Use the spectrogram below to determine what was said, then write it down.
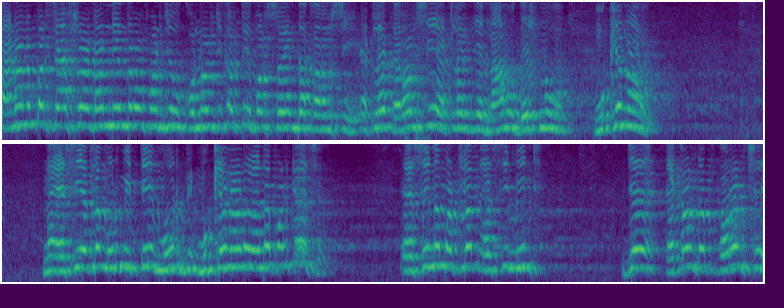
પાના નંબર ચારસો અઢારની અંદર પણ જો chronological table showing the currency એટલે કરન્સી એટલે જે નાણું દેશનું મુખ્ય નાણું. ને એસી એટલે મૂળ મીઠી, મૂળ મુખ્ય નાણું એને પણ કહે છે. એસીનો મતલબ, એસી મિન્ટ જે એકાઉન્ટ ઓફ કરંટ છે,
